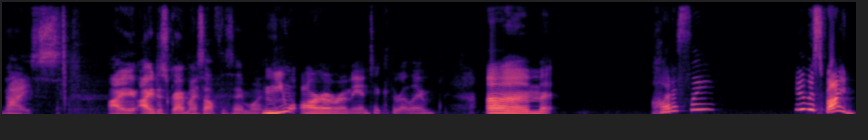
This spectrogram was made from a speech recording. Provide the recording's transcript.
Nice. I I describe myself the same way. You are a romantic thriller. Um, honestly, it was fine.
